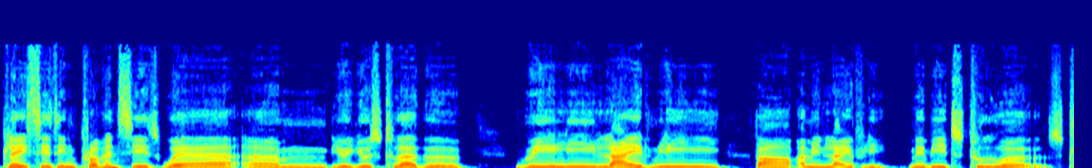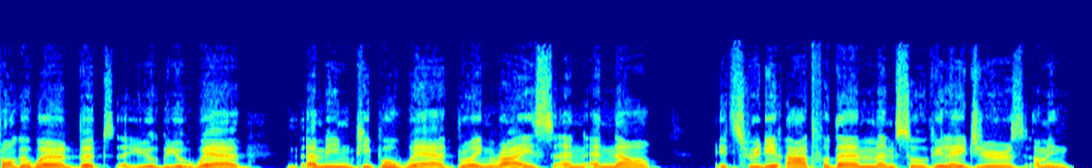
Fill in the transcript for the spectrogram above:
places in provinces where um, you used to have a really lively, far, I mean, lively, maybe it's too uh, strong a word, but you, you, where, I mean, people were growing rice and, and now it's really hard for them. And so villagers, I mean,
